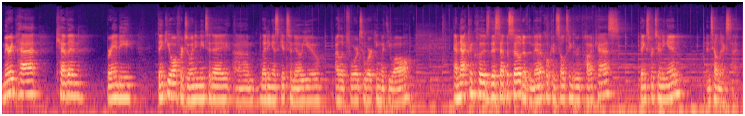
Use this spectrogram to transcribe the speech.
Mary Pat, Kevin, Brandy, thank you all for joining me today, um, letting us get to know you. I look forward to working with you all. And that concludes this episode of the Medical Consulting Group podcast. Thanks for tuning in. Until next time.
